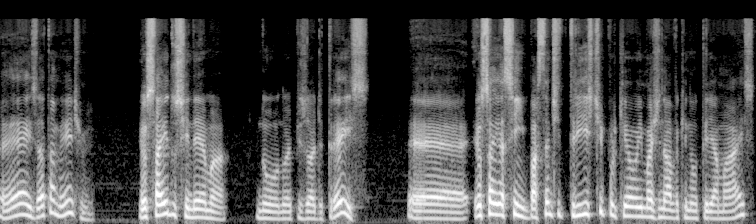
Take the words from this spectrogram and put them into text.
É, exatamente. Eu saí do cinema no, no episódio 3. É, eu saí, assim, bastante triste porque eu imaginava que não teria mais.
